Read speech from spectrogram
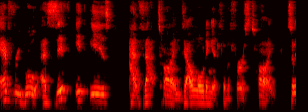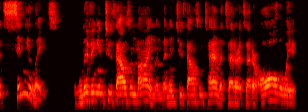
every rule as if it is at that time downloading it for the first time. So it simulates living in 2009 and then in 2010, et cetera, et cetera, all the way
